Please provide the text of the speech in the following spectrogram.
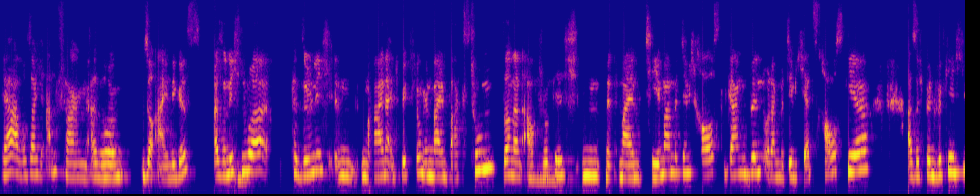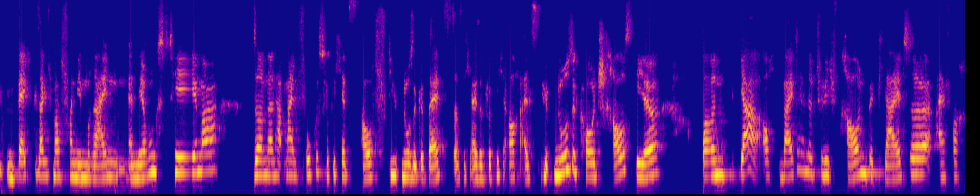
Ja, wo soll ich anfangen? Also so einiges. Also nicht nur persönlich in meiner Entwicklung, in meinem Wachstum, sondern auch mhm. wirklich mit meinem Thema, mit dem ich rausgegangen bin oder mit dem ich jetzt rausgehe. Also ich bin wirklich weg, sage ich mal, von dem reinen Ernährungsthema, sondern habe meinen Fokus wirklich jetzt auf die Hypnose gesetzt, dass ich also wirklich auch als Hypnose-Coach rausgehe und ja, auch weiterhin natürlich Frauen begleite, einfach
